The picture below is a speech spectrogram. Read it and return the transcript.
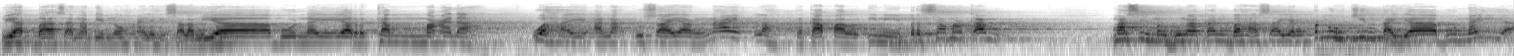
Lihat bahasa Nabi Nuh alaihi salam, "Ya bunayyar kam ma'ana." Wahai anakku sayang, naiklah ke kapal ini bersama kami. Masih menggunakan bahasa yang penuh cinta, ya bunayya.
